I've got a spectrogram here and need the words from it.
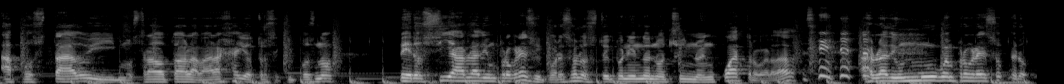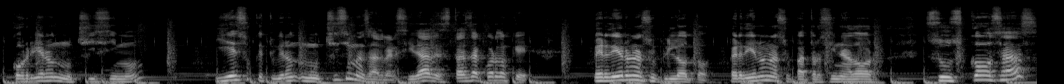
apostado y mostrado toda la baraja y otros equipos no. Pero sí habla de un progreso y por eso los estoy poniendo en 8 y no en 4, ¿verdad? Habla de un muy buen progreso, pero corrieron muchísimo y eso que tuvieron muchísimas adversidades. ¿Estás de acuerdo que perdieron a su piloto, perdieron a su patrocinador, sus cosas,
